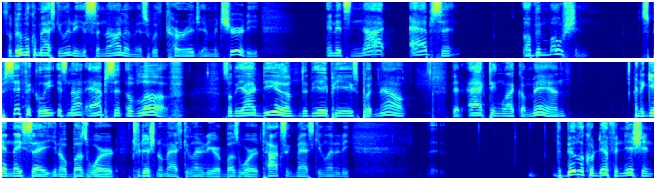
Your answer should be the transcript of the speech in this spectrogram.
So, biblical masculinity is synonymous with courage and maturity, and it's not absent of emotion. Specifically, it's not absent of love. So, the idea that the APA is putting out that acting like a man, and again, they say, you know, buzzword traditional masculinity or buzzword toxic masculinity the biblical definition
